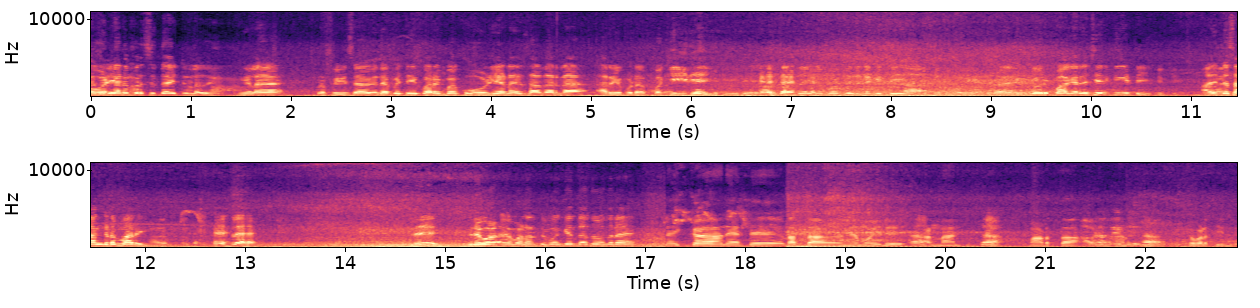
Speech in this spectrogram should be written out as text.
കോഴിയാണ് പ്രസിദ്ധമായിട്ടുള്ളത്. നിങ്ങളെ റഫീ സാഹിബിനെ പറ്റി പറയുമ്പോ കോഴിയാണ് സാധാരണ അറിയപ്പെടുക. ഇപ്പൊ കീരിയായി. ഒരു പകരം ശരിക്കും കിട്ടി. അതിന്റെ സങ്കടം മാറി. അല്ലേ? ഇത് ഇതിന് വളർത്തുമ്പോ എന്താ തോന്നണേ? ഇക്ക നേരത്തെ തത്ത അങ്ങനെ മൊയിൽ അണ്ണാൻ മാടത്ത ഒക്കെ വളർത്തിയിട്ടുണ്ട്.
